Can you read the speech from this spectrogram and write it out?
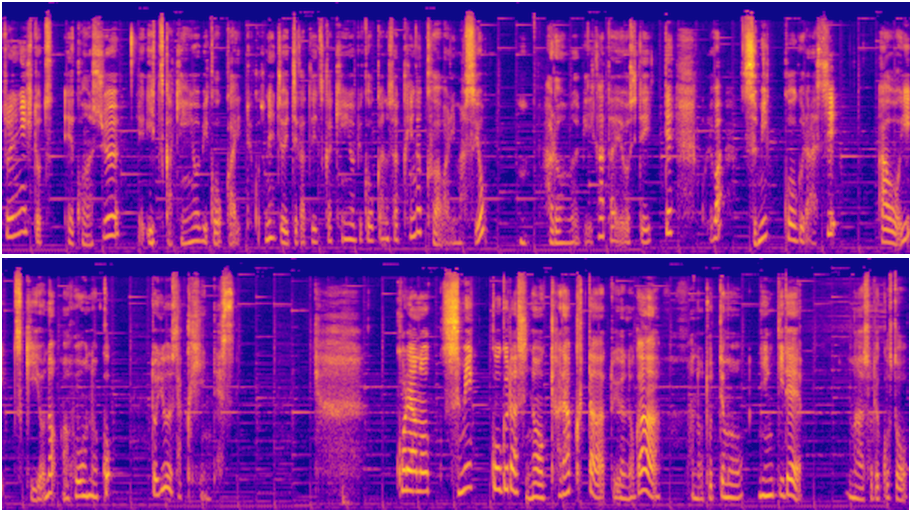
それに一つ、え今週5日金曜日公開ということね、11月5日金曜日公開の作品が加わりますよ。うん、ハロームービーが対応していて、これは、すみっこ暮らし、青い月夜の魔法の子という作品です。これあの、すみっこ暮らしのキャラクターというのが、あの、とっても人気で、まあ、それこそ、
